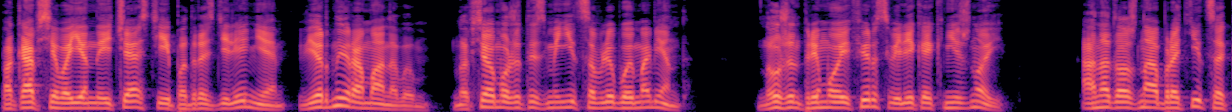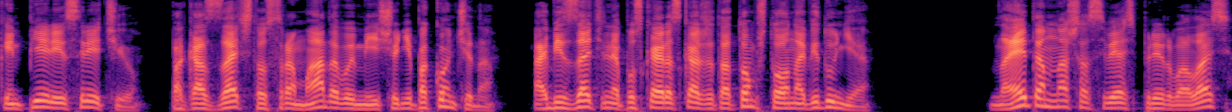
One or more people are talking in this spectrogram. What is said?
Пока все военные части и подразделения верны Романовым, но все может измениться в любой момент. Нужен прямой эфир с Великой Княжной. Она должна обратиться к империи с речью, показать, что с Романовыми еще не покончено. Обязательно пускай расскажет о том, что она ведунья. На этом наша связь прервалась,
